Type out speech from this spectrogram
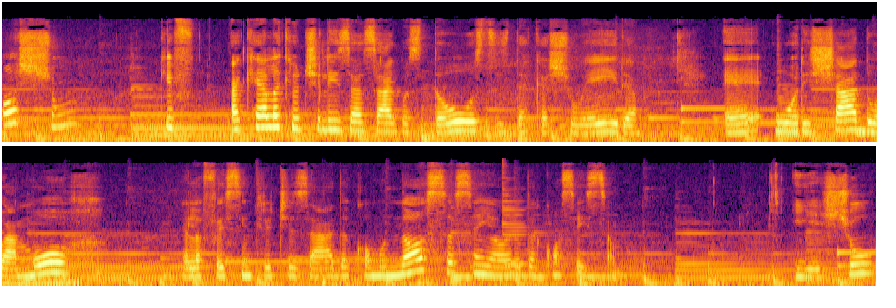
Oxum, que aquela que utiliza as águas doces da cachoeira, é o orixá do amor, ela foi sincretizada como Nossa Senhora da Conceição. E Exu,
